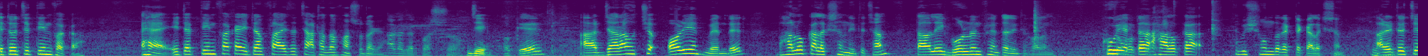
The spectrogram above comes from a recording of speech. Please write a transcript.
এটা হচ্ছে তিন ফাঁকা হ্যাঁ এটা তিন ফাঁকা এটার প্রাইস হচ্ছে আট হাজার পাঁচশো টাকা। আট হাজার পাঁচশো। জি। ওকে আর যারা হচ্ছে অরিয়েন্ট ব্র্যান্ডের ভালো কালেকশন নিতে চান তাহলে এই গোল্ডেন ফ্যানটা নিতে পারেন। খুবই একটা হালকা খুবই সুন্দর একটা কালেকশন। আর এটা হচ্ছে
